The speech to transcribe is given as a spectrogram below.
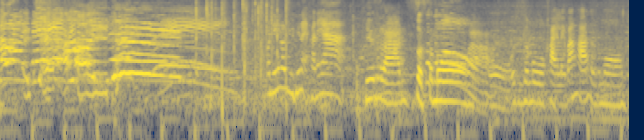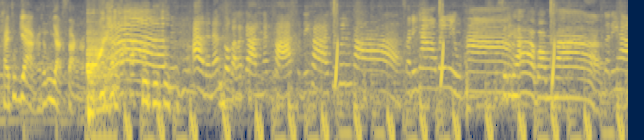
อร่อย เด็ดอร่อยเด้วันนี้เราอยู่ที่ไหนคะเนี่ย ที่ร้านสดสโมค่ะโอ้สุสโมขายอะไรบ้างคะสุสโมขายทุกอย่างค่ะถ้ามึงอยากสั่งอะอ่าเดี๋ยวนั้นตัวกันละกันนะคะ สวัสดีค่ะ ชื่อพึ่งค่ะ สวัสดีค่ะไม่หลิวค่ะ สวัสดีค่ะบอมค่ะ สวัสดีค่ะ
